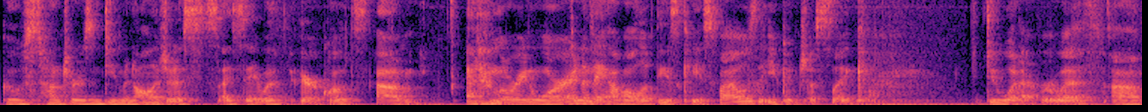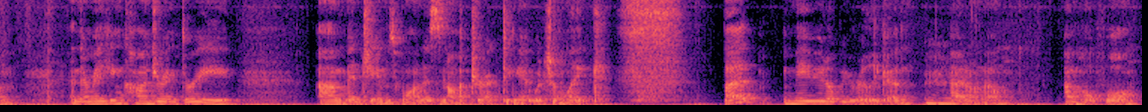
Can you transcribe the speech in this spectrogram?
ghost hunters and demonologists. I say with air quotes. Um, Ed and Lorraine Warren, and they have all of these case files that you can just like do whatever with. Um, and they're making Conjuring 3, um, and James Wan is not directing it, which I'm like, but maybe it'll be really good. I don't know. I'm hopeful.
